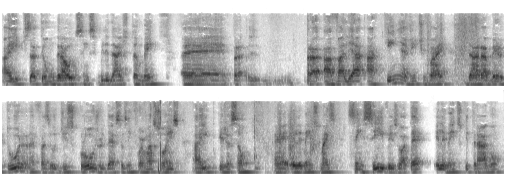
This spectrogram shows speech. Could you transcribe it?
aí precisa ter um grau de sensibilidade também é, para avaliar a quem a gente vai dar abertura, né, fazer o disclosure dessas informações aí, porque já são é, elementos mais sensíveis ou até elementos que tragam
